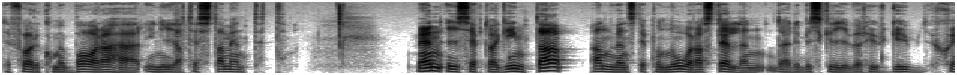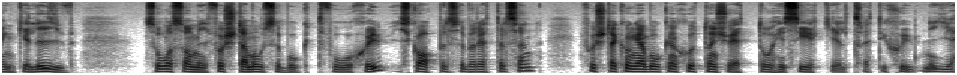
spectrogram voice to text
Det förekommer bara här i Nya Testamentet. Men i Septuaginta används det på några ställen där det beskriver hur Gud skänker liv. Så som i Första Mosebok 2.7 i skapelseberättelsen, Första Kungaboken 17.21 och Hesekiel 37.9.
